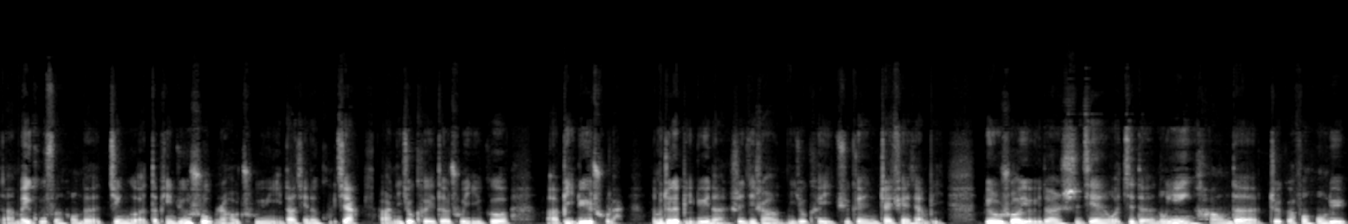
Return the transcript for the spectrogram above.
啊每股分红的金额的平均数，然后除以你当前的股价啊，你就可以得出一个啊比率出来。那么这个比率呢，实际上你就可以去跟债券相比。比如说有一段时间，我记得农业银行的这个分红率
